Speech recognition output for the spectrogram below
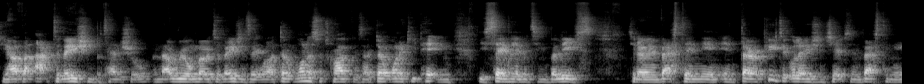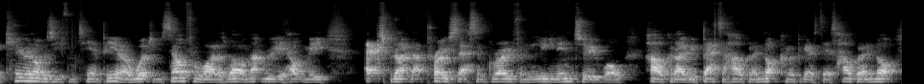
you have that activation potential and that real motivation saying well i don't want to subscribe to this. I don't want to keep hitting these same limiting beliefs you know, investing in, in therapeutic relationships, investing in Kieran, obviously from TMP, and I worked with yourself for a while as well, and that really helped me expedite that process of growth and lean into, well, how could I be better? How could I not come up against this? How could I not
